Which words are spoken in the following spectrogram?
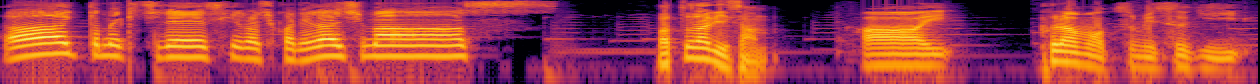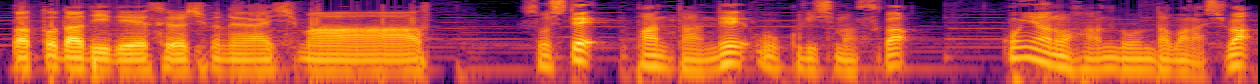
はーい、とめきちです。よろしくお願いします。バットダディさん、はーい。プラモ積みすぎ、バットダディです。よろしくお願いします。そしてパンタンでお送りしますが、今夜のハンドンダ話は、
